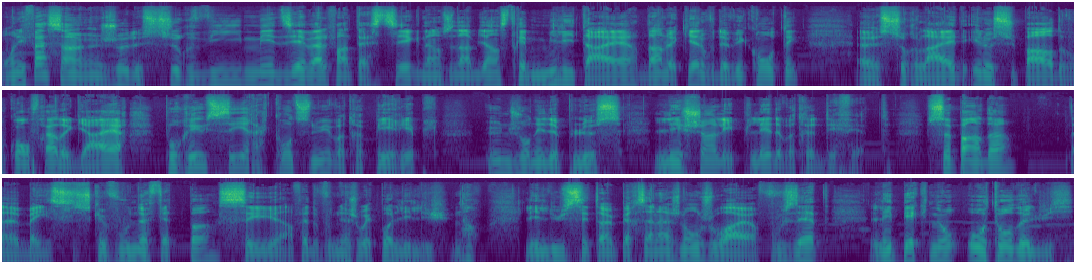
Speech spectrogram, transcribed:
On est face à un jeu de survie médiévale fantastique dans une ambiance très militaire dans lequel vous devez compter euh, sur l'aide et le support de vos confrères de guerre pour réussir à continuer votre périple une journée de plus, léchant les plaies de votre défaite. Cependant, euh, ben, ce que vous ne faites pas, c'est en fait, vous ne jouez pas l'élu. Non, l'élu, c'est un personnage non joueur. Vous êtes les pecnos autour de lui.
